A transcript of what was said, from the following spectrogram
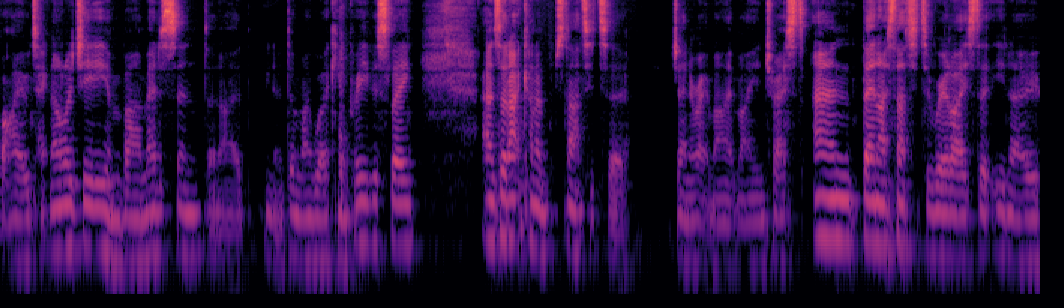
biotechnology and biomedicine that I had you know done my work in previously, and so that kind of started to generate my my interest, and then I started to realise that you know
